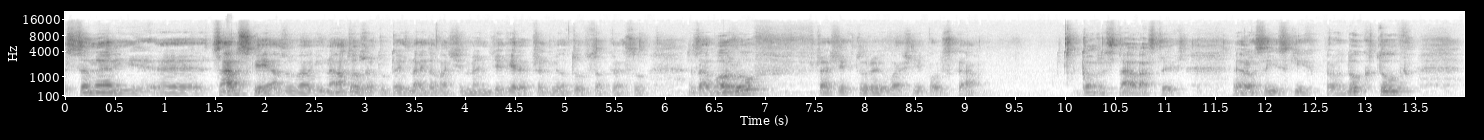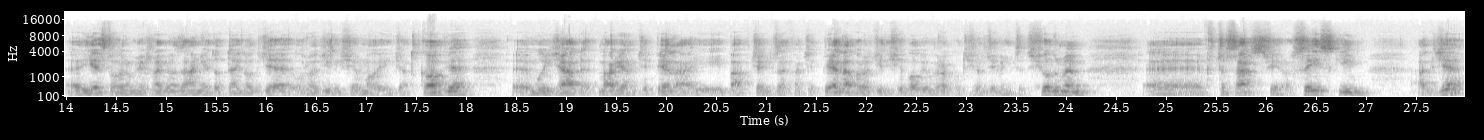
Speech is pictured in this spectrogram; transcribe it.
scenerii e, carskiej, a z uwagi na to, że tutaj znajdować się będzie wiele przedmiotów z okresu zaborów, w czasie których właśnie Polska korzystała z tych rosyjskich produktów. Jest to również nawiązanie do tego, gdzie urodzili się moi dziadkowie. Mój dziadek Marian Ciepiela i babcia Józefa Ciepiela urodzili się bowiem w roku 1907 e, w Cesarstwie Rosyjskim. A gdzie?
